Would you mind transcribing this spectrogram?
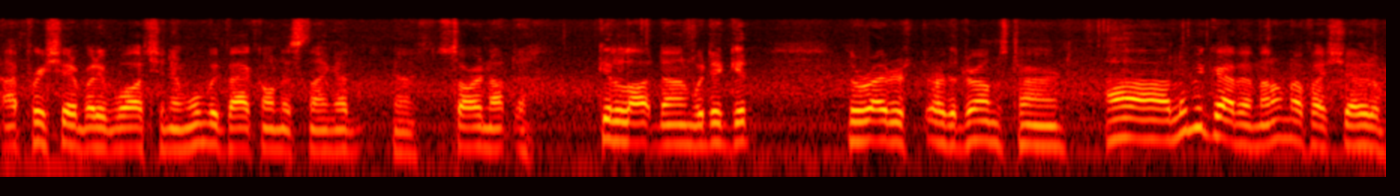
I appreciate everybody watching, and we'll be back on this thing. I, you know, sorry not to get a lot done. We did get the rotors or the drums turned. Uh, let me grab him. I don't know if I showed him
